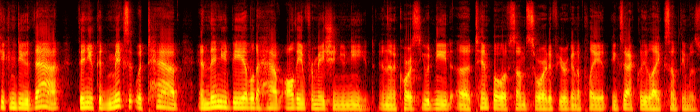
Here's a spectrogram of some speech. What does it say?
you can do that, then you could mix it with tab and then you'd be able to have all the information you need. And then of course you would need a tempo of some sort if you're going to play it exactly like something was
